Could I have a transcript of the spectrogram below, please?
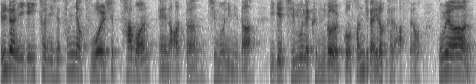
일단 이게 2023년 9월 14번에 나왔던 지문입니다. 이게 지문의 근거였고 선지가 이렇게 나왔어요. 보면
